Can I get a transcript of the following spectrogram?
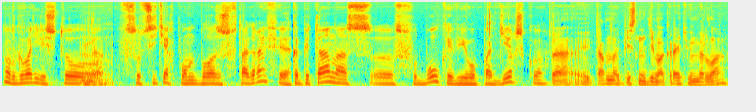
Ну, вот говорили, что да. в соцсетях, по-моему, была же фотография капитана с, с футболкой в его поддержку. Да, и там написано «Демократия умерла».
